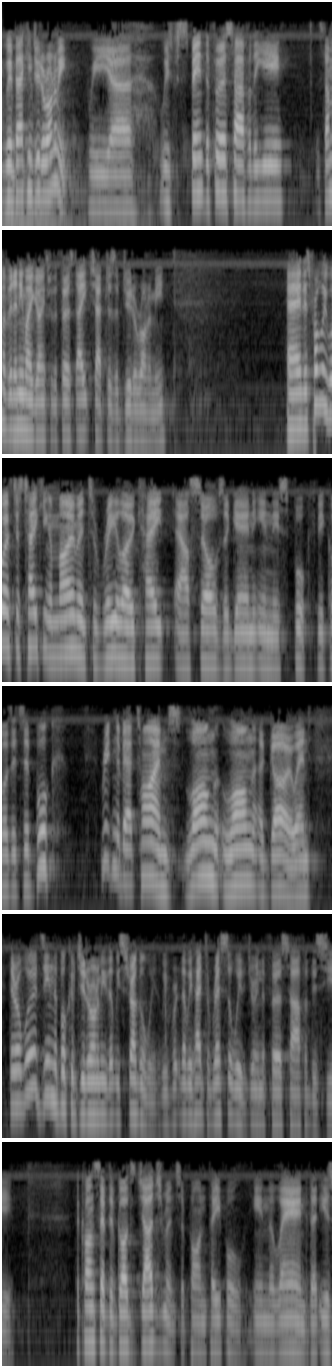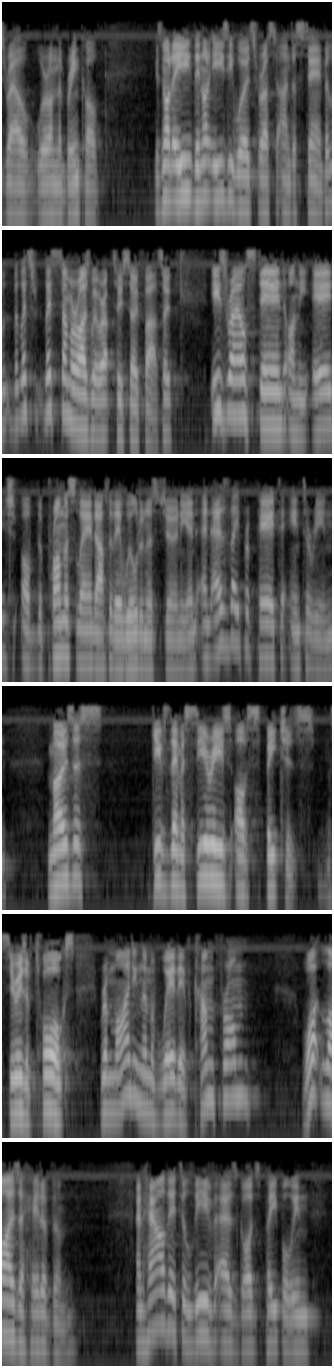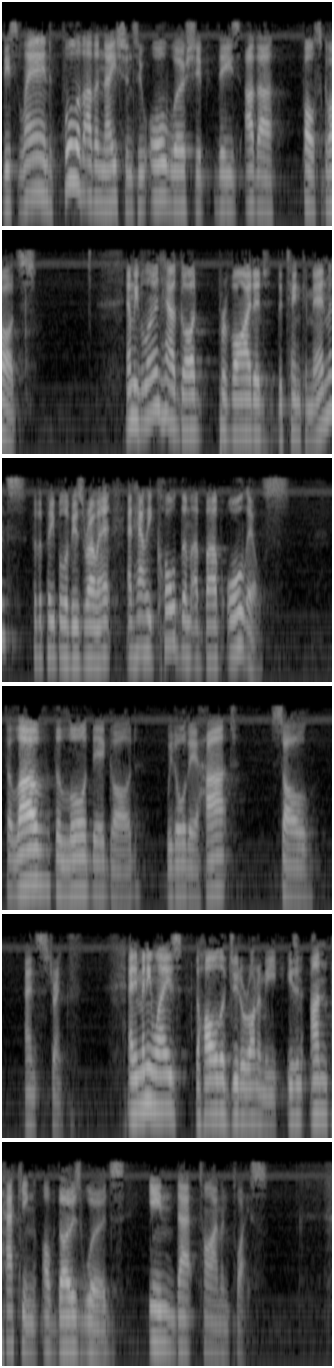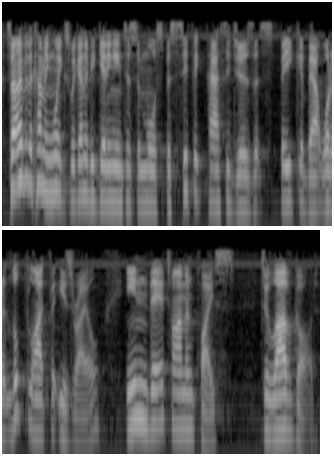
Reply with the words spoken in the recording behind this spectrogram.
We're back in Deuteronomy. We, uh, we've spent the first half of the year, some of it anyway, going through the first eight chapters of Deuteronomy. And it's probably worth just taking a moment to relocate ourselves again in this book because it's a book written about times long, long ago. And there are words in the book of Deuteronomy that we struggle with, that we've had to wrestle with during the first half of this year the concept of God's judgment upon people in the land that Israel were on the brink of. Is not e- they're not easy words for us to understand. But, but let's, let's summarize where we're up to so far. So, Israel stand on the edge of the promised land after their wilderness journey. And, and as they prepare to enter in, Moses gives them a series of speeches, a series of talks, reminding them of where they've come from, what lies ahead of them, and how they're to live as God's people in this land full of other nations who all worship these other false gods. And we've learned how God provided the Ten Commandments for the people of Israel and, how He called them above all else to love the Lord their God with all their heart, soul, and strength. And in many ways, the whole of Deuteronomy is an unpacking of those words in that time and place. So, over the coming weeks, we're going to be getting into some more specific passages that speak about what it looked like for Israel in their time and place to love God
